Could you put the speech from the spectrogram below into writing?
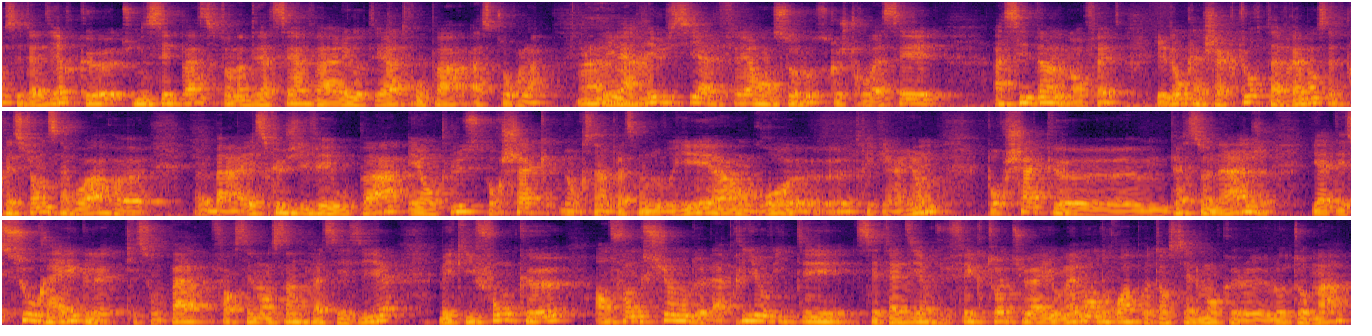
c'est-à-dire que tu ne sais pas si ton adversaire va aller au théâtre ou pas à ce tour-là. Ah. Et il a réussi à le faire en solo, ce que je trouve assez, assez dingue en fait. Et donc à chaque tour, tu as vraiment cette pression de savoir euh, euh, bah, est-ce que j'y vais ou pas. Et en plus, pour chaque. Donc c'est un placement d'ouvrier, hein, en gros, euh, Tricerion. Pour chaque euh, personnage, il y a des sous-règles qui sont pas forcément simples à saisir, mais qui font que, en fonction de la priorité, c'est-à-dire du fait que toi tu ailles au même endroit potentiellement que le- l'automa,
